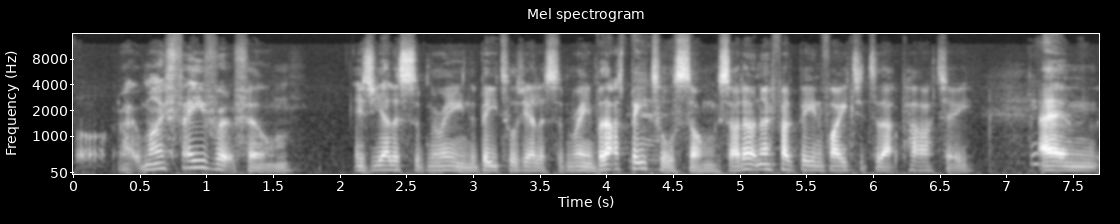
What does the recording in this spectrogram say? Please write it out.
for? Right, my favourite film is Yellow Submarine, the Beatles' Yellow Submarine, but that's Yeah. Beatles song, so I don't know if I'd be invited to that party. Um,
